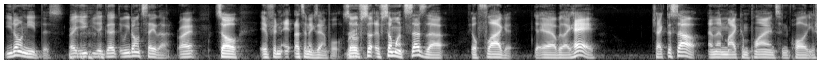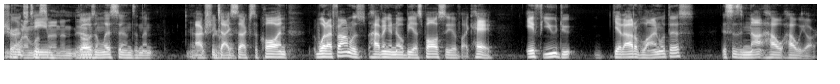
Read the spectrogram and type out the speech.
You don't need this, right? You, you- that, we don't say that, right? So if an, that's an example. So if so, if someone says that, it'll flag it. Yeah, I'll be like, hey, check this out, and then my compliance and quality assurance and team and- yeah. goes and listens, and then actually interesting, okay. dissects the call. And what I found was having a no BS policy of like, hey, if you do get out of line with this, this is not how how we are.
